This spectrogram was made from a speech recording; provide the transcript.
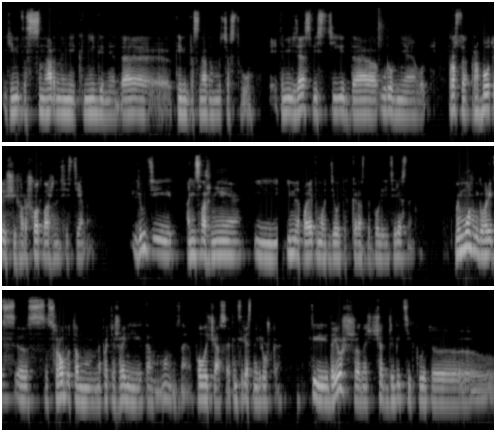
какими-то сценарными книгами, да, э, книгами по сценарному мастерству. Это нельзя свести до уровня вот, просто работающей, хорошо отлаженной системы. Люди, они сложнее, и именно поэтому это делает их гораздо более интересными. Мы можем говорить с, с, с роботом на протяжении, там, ну, не знаю, получаса. Это интересная игрушка. Ты даешь, значит, чат GBT какой-то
